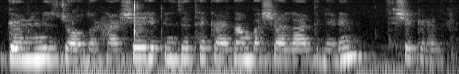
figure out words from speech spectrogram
gönlünüzce olur her şey. Hepinize tekrardan başarılar dilerim. Teşekkür ederim.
